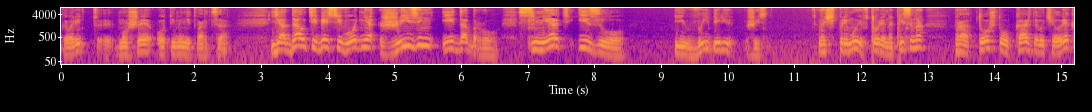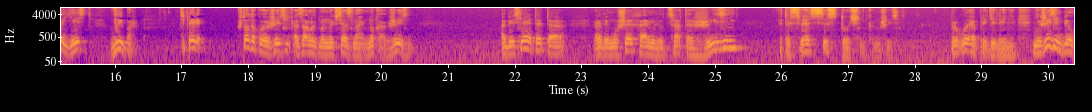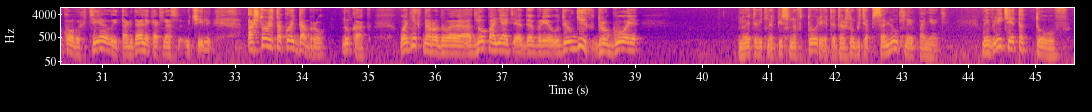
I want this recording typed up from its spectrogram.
говорит э, Моше от имени Творца – я дал тебе сегодня жизнь и добро, смерть и зло, и выбери жизнь. Значит, впрямую в Торе написано про то, что у каждого человека есть выбор. Теперь, что такое жизнь, казалось бы, мы все знаем. Ну как, жизнь? Объясняет это Раби Муше Хайм Люцата. Жизнь – это связь с источником жизни другое определение. Не жизнь белковых тел и так далее, как нас учили. А что же такое добро? Ну как? У одних народов одно понятие о добре, у других другое. Но это ведь написано в Торе, это должно быть абсолютное понятие. На иврите это тов.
